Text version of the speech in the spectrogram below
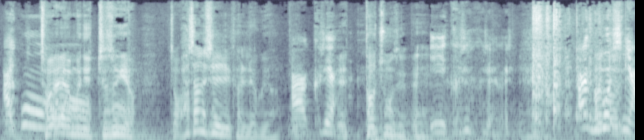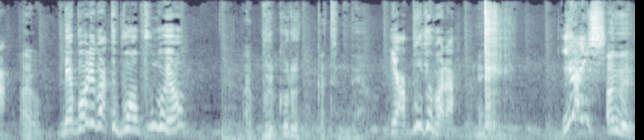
아이고 저희 할머니 죄송해요. 저 화장실 가려고요. 아 그래 예, 더 주무세요. 예. 이 그래 그래 그래 아이고 무엇이냐 아유, 내 머리밭에 뭐푼 거요? 아, 물그릇 같은데요. 야 물겨봐라 예? 이라이씨 아유, 왜?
